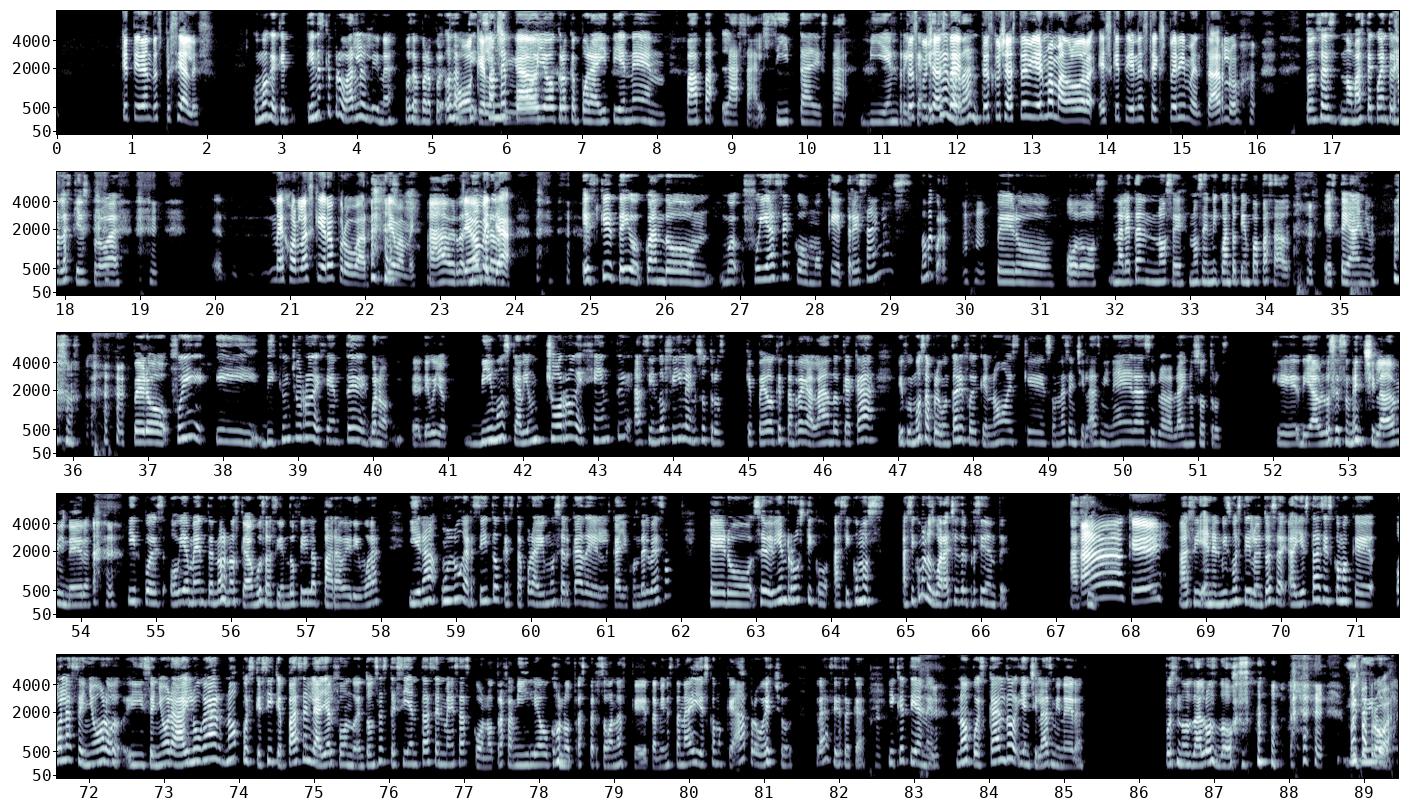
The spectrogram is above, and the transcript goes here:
¿Qué tienen de especiales? ¿Cómo que, que tienes que probarlas, Lina? O sea, para o sea, oh, son de pollo, creo que por ahí tienen papa, la salsita está bien rica. Te escuchaste, te escuchaste bien, mamadora. Es que tienes que experimentarlo. Entonces, nomás te cuento y no las quieres probar. Mejor las quiero probar. Llévame. ah, ¿verdad? Llévame ya. Es que te digo, cuando fui hace como que tres años, no me acuerdo, pero, o dos, naleta no sé, no sé ni cuánto tiempo ha pasado este año. pero fui y vi que un chorro de gente, bueno, eh, Diego y yo, vimos que había un chorro de gente haciendo fila y nosotros, qué pedo que están regalando, que acá. Y fuimos a preguntar y fue que no, es que son las enchiladas mineras y bla, bla, bla. Y nosotros, ¿qué diablos es una enchilada minera? Y pues obviamente no nos quedamos haciendo fila para averiguar. Y era un lugarcito que está por ahí muy cerca del Callejón del Beso, pero se ve bien rústico, así como, así como los guaraches del presidente. Así. Ah, ok. Así, en el mismo estilo. Entonces ahí está, así es como que, hola señor y señora, ¿hay lugar? No, pues que sí, que pásenle allá al fondo. Entonces te sientas en mesas con otra familia o con otras personas que también están ahí y es como que, ah, aprovecho, gracias acá. ¿Y qué tiene? No, pues caldo y enchiladas mineras. Pues nos da los dos. pues para probar.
